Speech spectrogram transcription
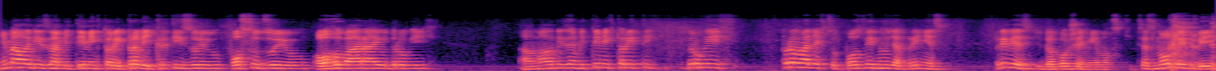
Nemali by sme byť tými, ktorí prvý kritizujú, posudzujú, ohovárajú druhých, ale mali by sme byť tými, ktorí tých druhých v prvom rade chcú pozvihnúť a priniesť, priviesť do Božej milosti. Cez modlitby,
